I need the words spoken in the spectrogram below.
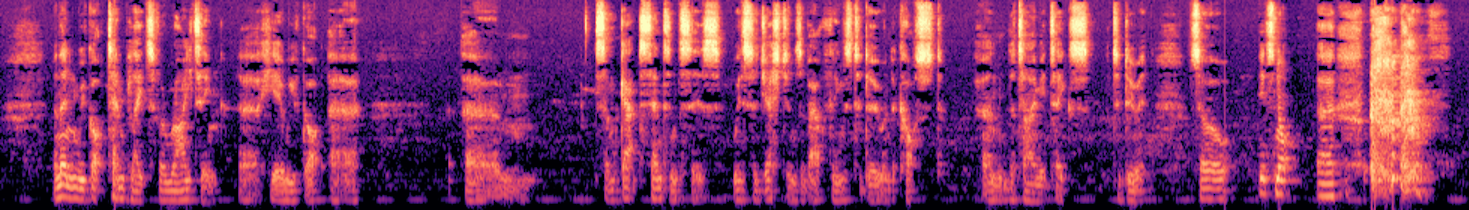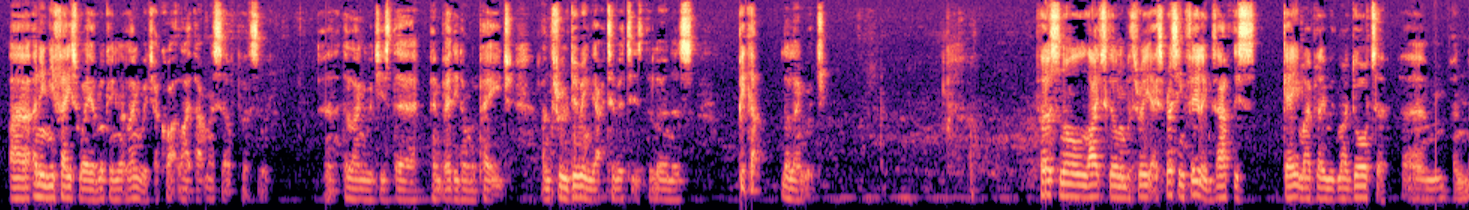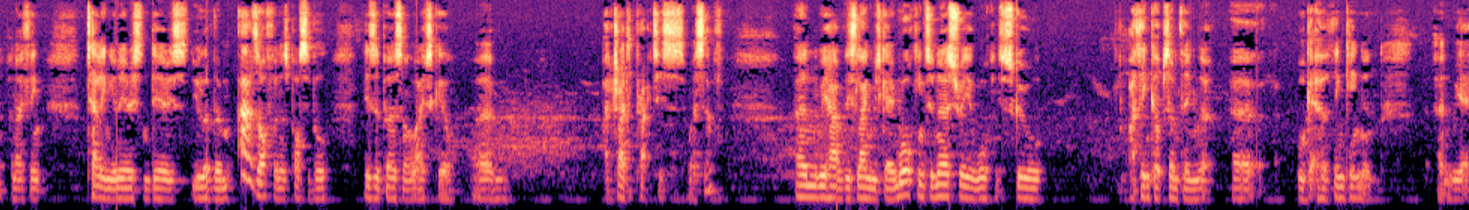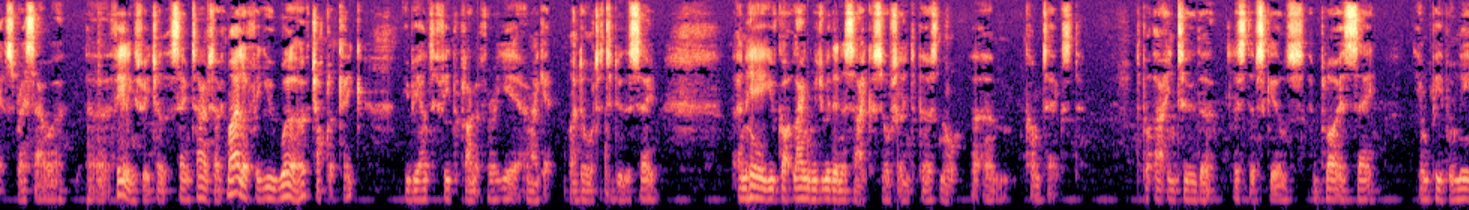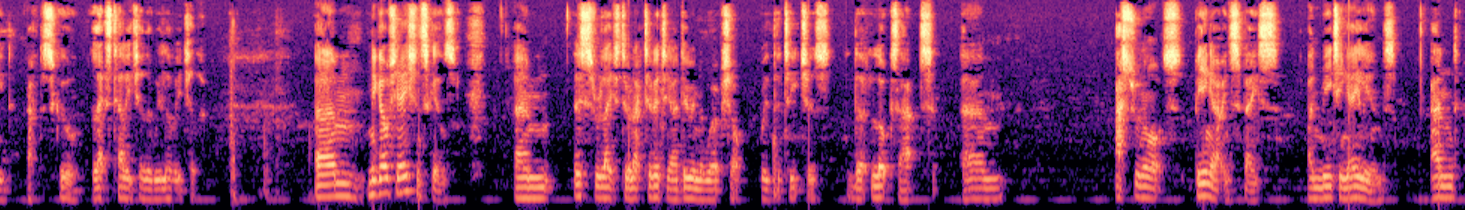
And then we've got templates for writing. Uh, here we've got uh, um, some gap sentences with suggestions about things to do and the cost and the time it takes to do it. So it's not uh, uh, an in-your-face way of looking at language. I quite like that myself personally. Uh, the language is there embedded on the page, and through doing the activities, the learners pick up the language. Personal life skill number three: expressing feelings. I have this game I play with my daughter, um, and and I think telling your nearest and dearest you love them as often as possible is a personal life skill. Um, I try to practice myself. And we have this language game, walking to nursery or walking to school. I think up something that uh, will get her thinking, and and we express our uh, feelings for each other at the same time. So if my love for you were chocolate cake, you'd be able to feed the planet for a year, and I get my daughter to do the same. And here you've got language within a psychosocial interpersonal um, context. To put that into the list of skills employers say young people need after school. Let's tell each other we love each other. Um, negotiation skills. Um, this relates to an activity I do in the workshop with the teachers that looks at um, astronauts being out in space and meeting aliens and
